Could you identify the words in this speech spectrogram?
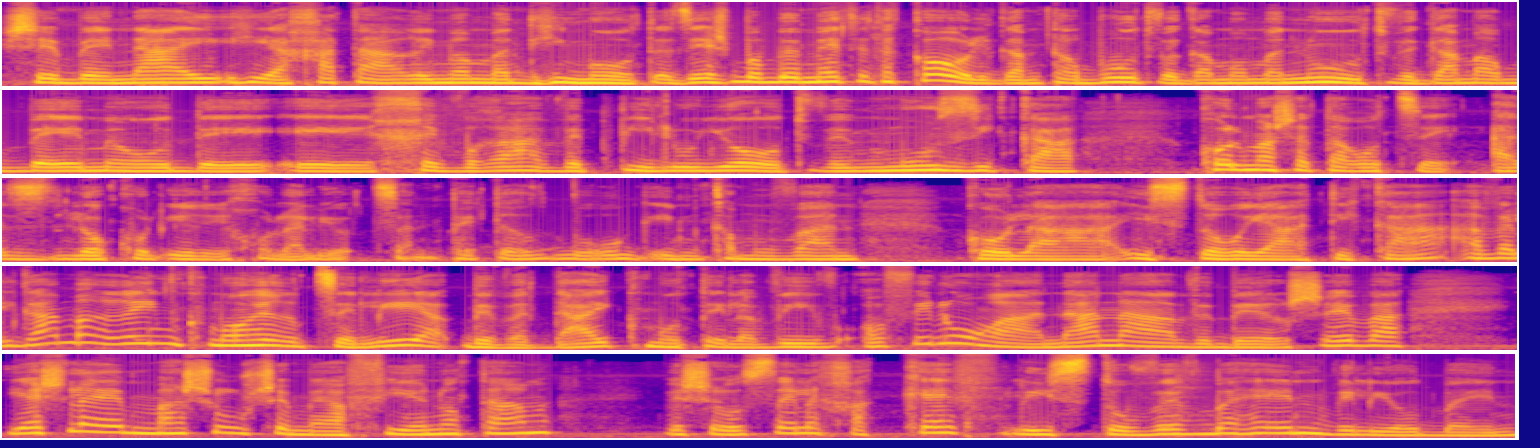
שבעיניי היא אחת הערים המדהימות. אז יש בה באמת את הכל, גם תרבות וגם אומנות וגם הרבה מאוד אה, אה, חברה ופעילויות ומוזיקה, כל מה שאתה רוצה. אז לא כל עיר יכולה להיות סן פטרסבורג, עם כמובן כל ההיסטוריה העתיקה, אבל גם ערים כמו הרצליה, בוודאי כמו תל אביב, או אפילו רעננה ובאר שבע, יש להם משהו שמאפיין אותם ושעושה לך כיף להסתובב בהן ולהיות בהן.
